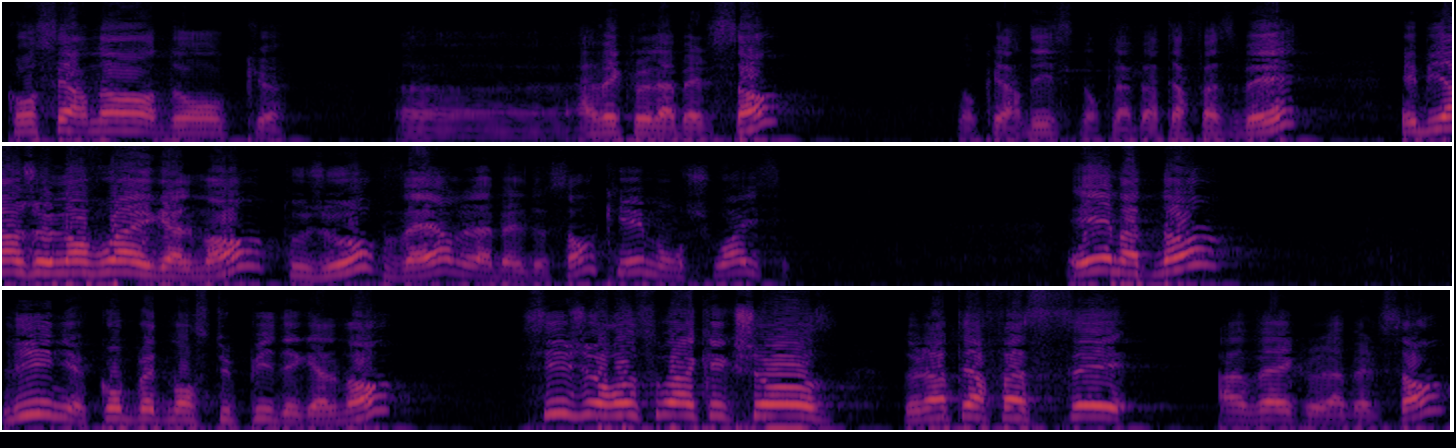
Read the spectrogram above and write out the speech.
concernant donc euh, avec le label 100, donc R10, donc l'interface B, eh bien je l'envoie également toujours vers le label 200 qui est mon choix ici. Et maintenant, ligne complètement stupide également, si je reçois quelque chose de l'interface C avec le label 100,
